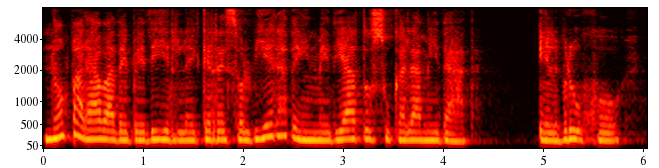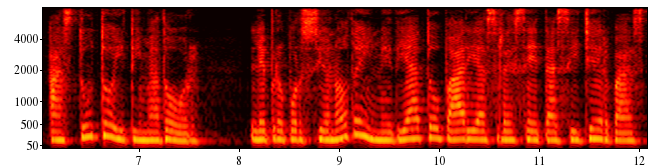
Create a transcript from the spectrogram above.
No paraba de pedirle que resolviera de inmediato su calamidad. El brujo, astuto y timador, le proporcionó de inmediato varias recetas y hierbas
